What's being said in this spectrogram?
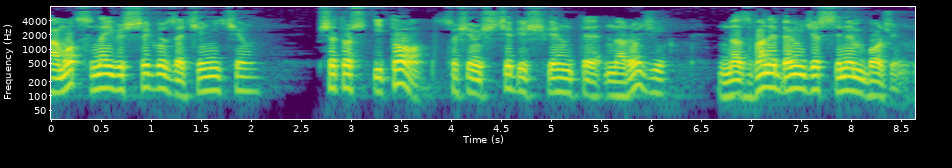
a moc Najwyższego zacieni cię, przetoż i to, co się z ciebie święte narodzi, nazwane będzie Synem Bożym.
